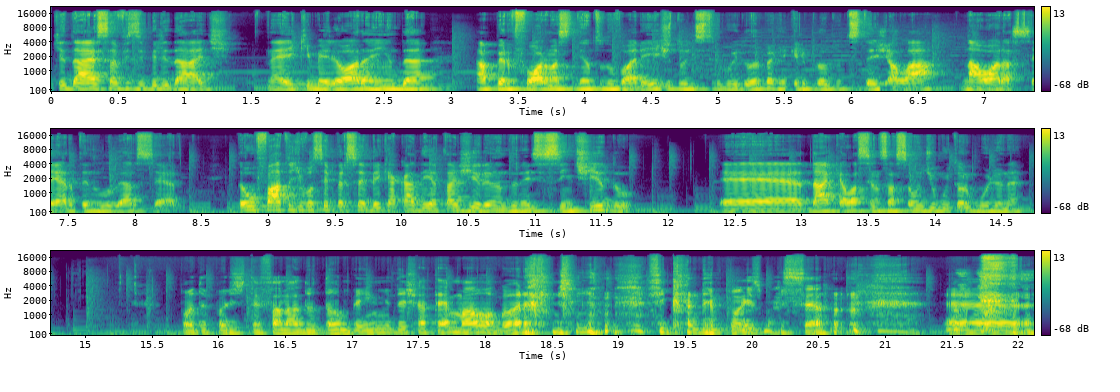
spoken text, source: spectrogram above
que dá essa visibilidade, né? E que melhora ainda a performance dentro do varejo, do distribuidor, para que aquele produto esteja lá na hora certa e no lugar certo. Então, o fato de você perceber que a cadeia está girando nesse sentido é, dá aquela sensação de muito orgulho, né? Pô, depois de ter falado tão bem, me deixa até mal agora de ficar depois, Marcelo. É,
